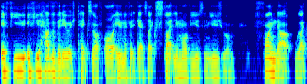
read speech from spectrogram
if you if you have a video which takes off or even if it gets like slightly more views than usual find out like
